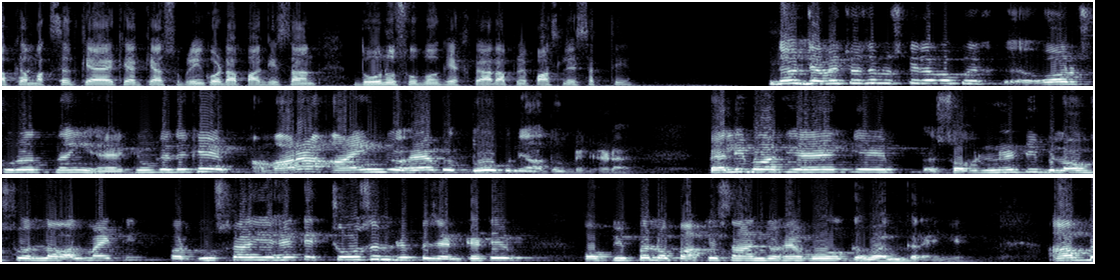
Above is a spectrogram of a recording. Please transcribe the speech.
आपका मकसद क्या है क्या क्या सुप्रीम कोर्ट ऑफ़ पाकिस्तान दोनों सूबों के अख्तियार अपने पास ले सकती है? जवेद चौधरी उसके अलावा कोई और सूरत नहीं है, क्योंकि देखिए, हमारा आइन जो है वो दो बुनियादों पर खड़ा है। पहली बात यह है कि sovereignty belongs to Allah almighty और दूसरा यह है कि chosen representative of people of Pakistan जो है वो गवर्न करेंगे। अब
